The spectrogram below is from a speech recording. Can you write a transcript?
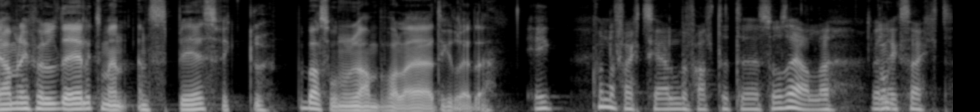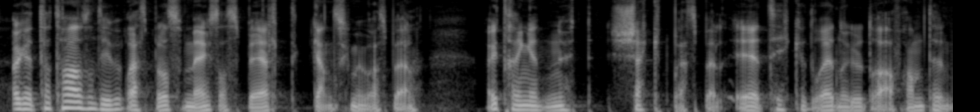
Ja, men jeg føler det er liksom en, en spesifikk gruppe personer du anbefaler Ticket Raid til. Jeg kunne faktisk anbefalt det til så å si alle, ville jeg sagt. Ok, ta, ta en sånn type brettspiller som meg som har spilt ganske mye brettspill. Jeg trenger et nytt, kjekt brettspill. Er Ticket to Ride noe du drar fram til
